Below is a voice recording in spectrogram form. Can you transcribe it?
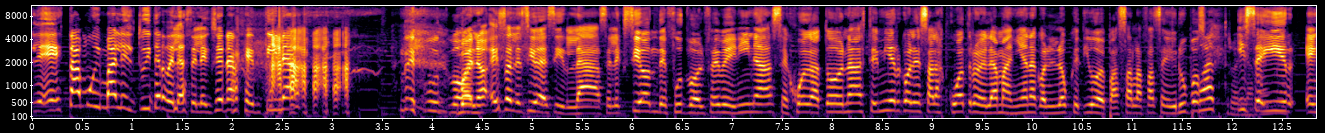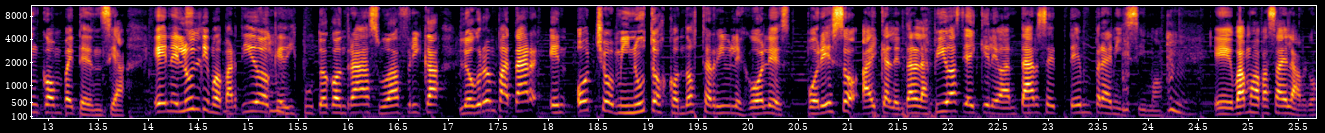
está muy mal el Twitter de la selección argentina de fútbol. Bueno, eso les iba a decir. La selección de fútbol femenina se juega todo nada este miércoles a las 4 de la mañana con el objetivo de pasar la fase de grupos de y seguir en competencia. En el último partido que disputó contra Sudáfrica, logró empatar en 8 minutos con dos terribles goles. Por eso hay que alentar a las pibas y hay que levantarse tempranísimo. Eh, vamos a pasar de largo,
